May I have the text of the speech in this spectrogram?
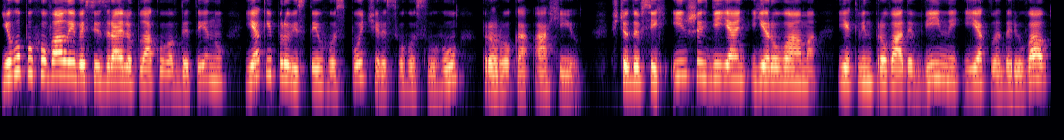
Його поховали, і весь Ізраїль оплакував дитину, як і провістив Господь через свого слугу, пророка Ахію. Щодо всіх інших діянь Єровама, як він провадив війни і як владарював,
